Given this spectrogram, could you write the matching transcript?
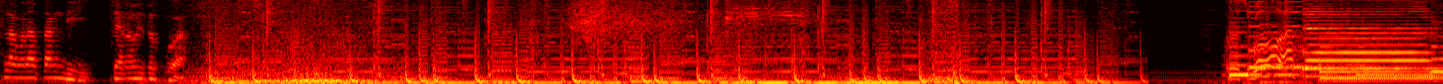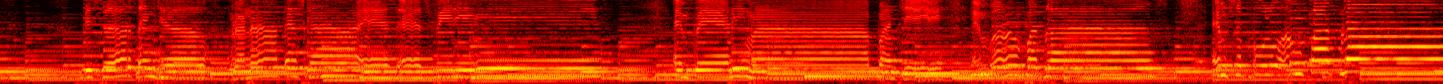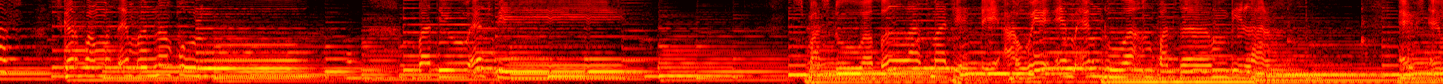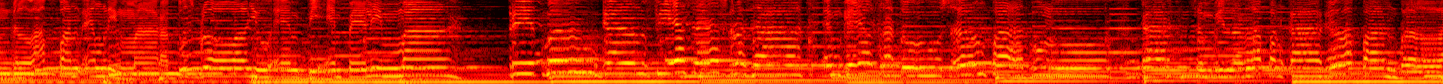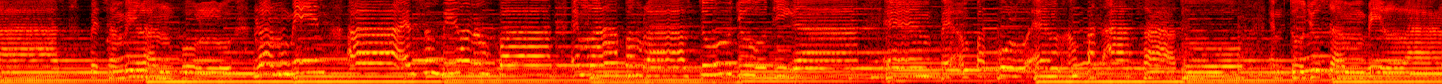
selamat datang di channel YouTube gua. Crossbow AK Desert Angel Granat SK SSPD MP5 Panci M14 M10 14 Scar Famas M60 Batu USP Spas 12 Macete AWM M249 XM8 M500 Global UMP MP5 Treatment gun VSS Groza MGL 140 Kar 98 K18 P90 Lamin AN94 M18 73 MP40 M4A1 M79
